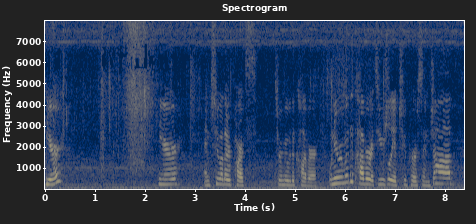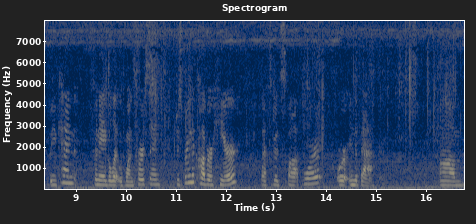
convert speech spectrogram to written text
here, here, and two other parts to remove the cover. When you remove the cover, it's usually a two-person job, but you can finagle it with one person. Just bring the cover here. That's a good spot for it, or in the back. Um,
